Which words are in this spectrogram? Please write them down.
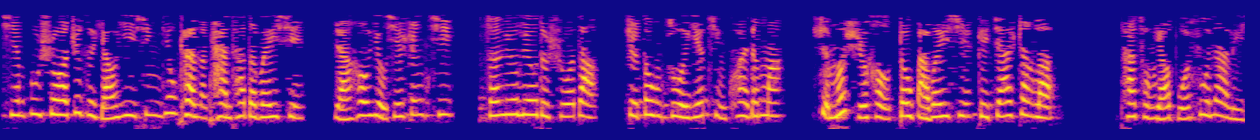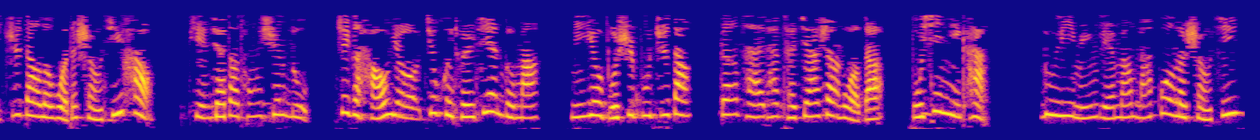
先不说这个，姚艺兴又看了看他的微信，然后有些生气，酸溜溜的说道：“这动作也挺快的吗？什么时候都把微信给加上了？他从姚伯父那里知道了我的手机号，添加到通讯录。”这个好友就会推荐的吗？你又不是不知道，刚才他才加上我的，不信你看。陆一鸣连忙拿过了手机，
